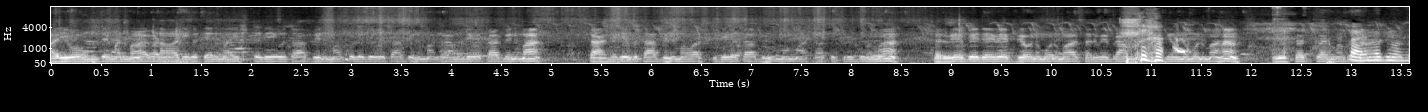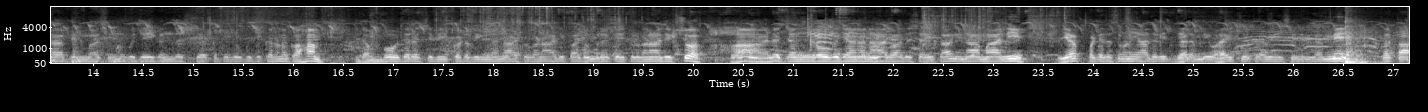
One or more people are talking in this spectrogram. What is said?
हरि ओम त्रिमन महागणाधिपती नमः. इष्टदेवता भिन्मा कुलदेवता भिन्मा ग्रामदेवता भिन्मा. देवता भीमवास्तु देवता भीम माता पितृगुणमा सर्वे देवेभ्यो नमो नम सर्वे ब्राह्मणेभ्यो नमो नम एतत् कर्म देवता भीम सिंह जय गंधस्य कपिलोगुज कर्णकः दम्भोदरस्य विकटविघ्ननाशगणादिपाधुम्रकेतुर्गणादिक्षो बालचन्द्रोगजाननः द्वादशैतानि नामानि यः पठित शृणुयाद तथा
